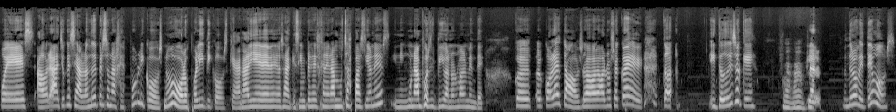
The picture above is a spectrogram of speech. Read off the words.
pues ahora, yo qué sé, hablando de personajes públicos, ¿no? O los políticos, que a nadie, o sea, que siempre generan muchas pasiones y ninguna positiva normalmente. Que el coletas, no sé qué. ¿Y todo eso qué? Claro. ¿Dónde lo metemos?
